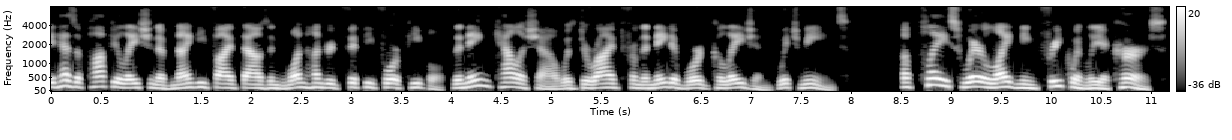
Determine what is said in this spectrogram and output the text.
it has a population of 95,154 people. The name Calasiao was derived from the native word Calasian, which means a place where lightning frequently occurs.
